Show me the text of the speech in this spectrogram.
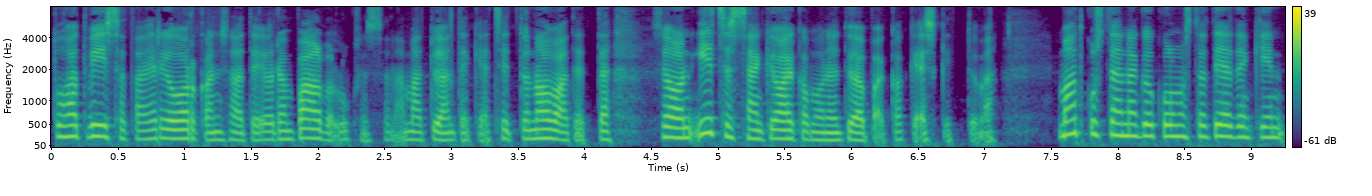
1500 eri organisaatioita, joiden palveluksessa nämä työntekijät sitten ovat. Että se on itsessäänkin aikamoinen työpaikkakeskittymä. Matkustajan näkökulmasta tietenkin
